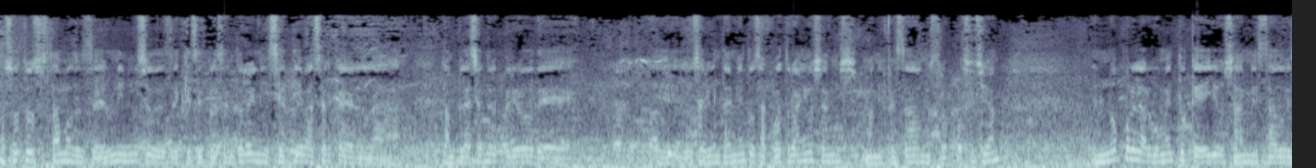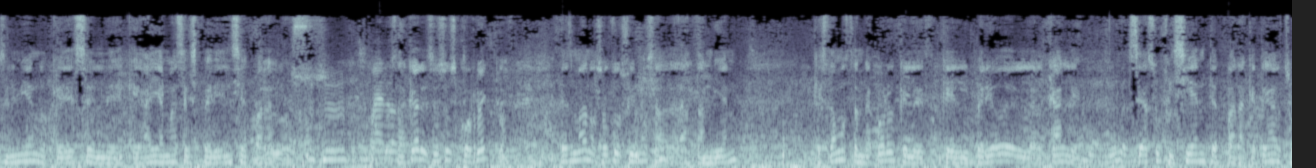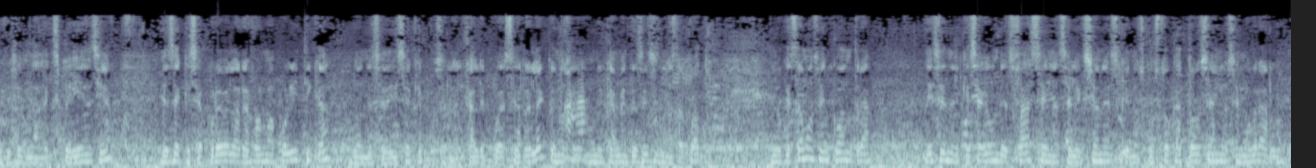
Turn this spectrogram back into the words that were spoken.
Nosotros estamos desde un inicio, desde que se presentó la iniciativa acerca de la ampliación del periodo de eh, los ayuntamientos a cuatro años, hemos manifestado nuestra oposición no por el argumento que ellos han estado esgrimiendo, que es el de que haya más experiencia para los, para los alcaldes, eso es correcto. Es más, nosotros fuimos a también que estamos tan de acuerdo que, que el periodo del alcalde sea suficiente para que tenga suficiente la experiencia, es de que se apruebe la reforma política, donde se dice que pues el alcalde puede ser reelecto, y no únicamente seis, sino hasta cuatro. Lo que estamos en contra es en el que se haga un desfase en las elecciones que nos costó 14 años en lograrlo,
